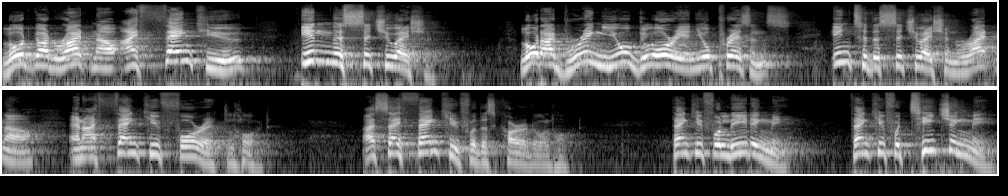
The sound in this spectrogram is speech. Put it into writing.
Lord God, right now, I thank you in this situation. Lord, I bring your glory and your presence into this situation right now, and I thank you for it, Lord. I say thank you for this corridor, Lord. Thank you for leading me. Thank you for teaching me.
